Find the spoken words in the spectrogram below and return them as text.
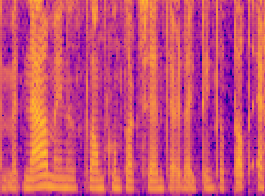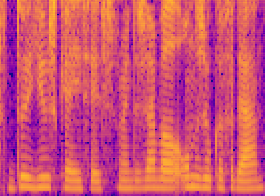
met name in het klantcontactcenter. Dat Ik denk dat dat echt de use case is. Er zijn wel onderzoeken gedaan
